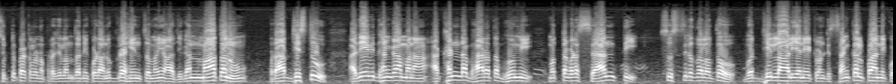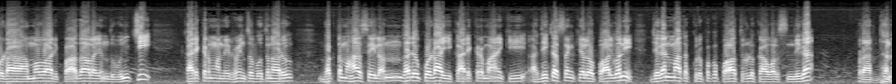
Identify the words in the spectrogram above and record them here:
చుట్టుపక్కల ఉన్న ప్రజలందరినీ కూడా అనుగ్రహించమని ఆ జగన్మాతను ప్రార్థిస్తూ అదేవిధంగా మన అఖండ భారత భూమి మొత్తం కూడా శాంతి సుస్థిరతలతో వర్ధిల్లాలి అనేటువంటి సంకల్పాన్ని కూడా అమ్మవారి పాదాల యందు ఉంచి కార్యక్రమాన్ని నిర్వహించబోతున్నారు. భక్త మహాశైలు అందరూ కూడా ఈ కార్యక్రమానికి అధిక సంఖ్యలో పాల్గొని జగన్మాత కృపకు పాత్రులు కావాల్సిందిగా ప్రార్థన.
